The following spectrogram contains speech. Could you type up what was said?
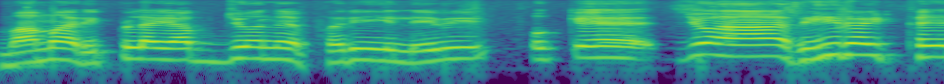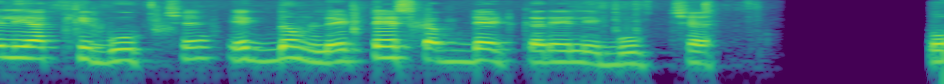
મામા રિપ્લાય આપજો ને ફરી લેવી. ઓકે જો આ રીરાઇટ થયેલી આખી બુક છે એકદમ લેટેસ્ટ અપડેટ કરેલી બુક છે. તો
